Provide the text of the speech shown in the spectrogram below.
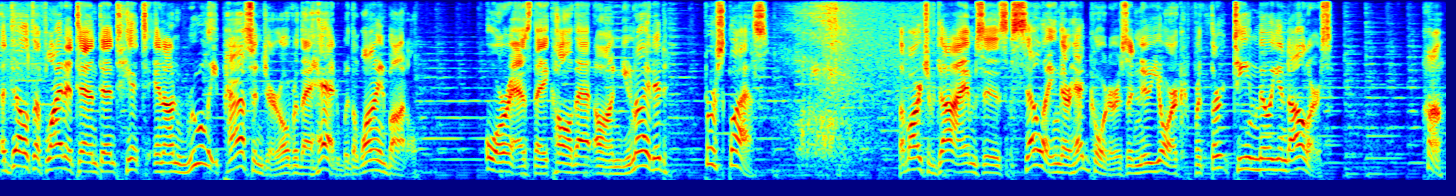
A Delta flight attendant hit an unruly passenger over the head with a wine bottle. Or, as they call that on United, first class. The March of Dimes is selling their headquarters in New York for $13 million. Huh,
